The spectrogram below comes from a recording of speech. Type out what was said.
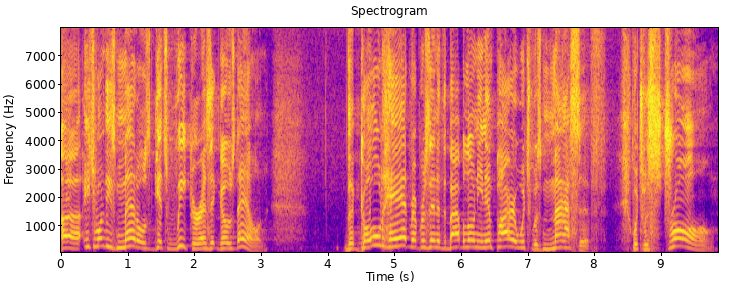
uh, each one of these metals gets weaker as it goes down. The gold head represented the Babylonian Empire, which was massive which was strong.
